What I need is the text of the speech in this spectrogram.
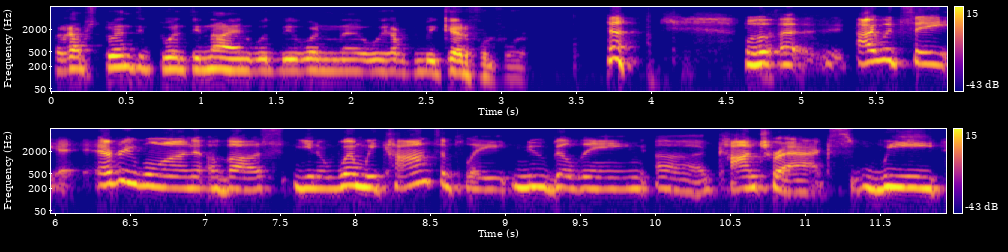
Perhaps 2029 would be when uh, we have to be careful for. well, uh, I would say every one of us, you know, when we contemplate new building contracts, we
